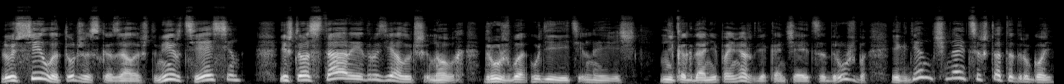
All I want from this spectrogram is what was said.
Люсила тут же сказала, что мир тесен, и что старые друзья лучше новых. Дружба — удивительная вещь. Никогда не поймешь, где кончается дружба и где начинается что-то другое.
